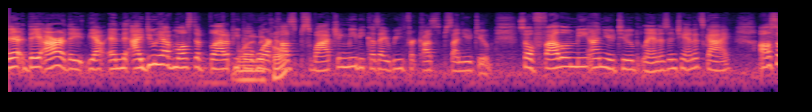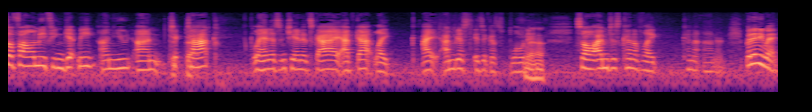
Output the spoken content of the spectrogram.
they they are they yeah, and I do have most of a lot of people Morning, who are Nicole. cusps watching me because I read for cusps on YouTube. So follow me on YouTube, Lana's Enchanted Sky. Also follow me if you can get me on you on TikTok, Lana's Enchanted Sky. I've got like I I'm just it's like exploding. Uh-huh. So I'm just kind of like kind of honored. But anyway,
